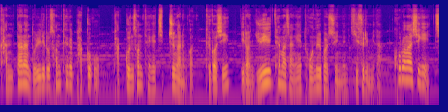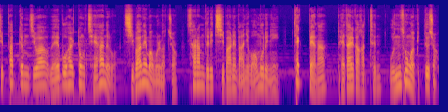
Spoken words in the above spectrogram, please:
간단한 논리로 선택을 바꾸고 바꾼 선택에 집중하는 것. 그것이 이런 유일 테마장에 돈을 벌 수 있는 기술입니다. 코로나 시기 집합 금지와 외부 활동 제한으로 집안에 머물렀죠. 사람들이 집안에 많이 머무르니 택배나 배달과 같은 운송업이 뜨죠.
